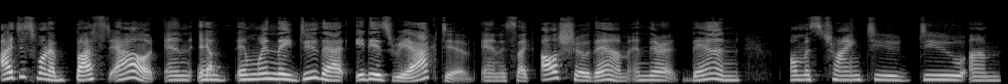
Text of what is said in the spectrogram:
I just want to bust out. And, and, yeah. and when they do that, it is reactive. And it's like, I'll show them. And they're then almost trying to do, um,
